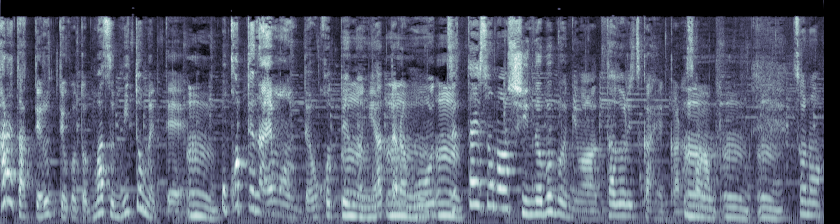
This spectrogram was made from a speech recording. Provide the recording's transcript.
腹立ってるっていうことをまず認めて、うん。怒ってないもんって怒ってんのにやったらうん。もうん。う絶対その芯の部分にはたどり着かへんからさ、うん。うん。その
